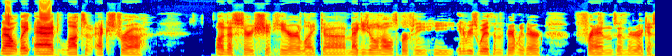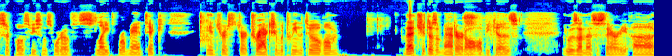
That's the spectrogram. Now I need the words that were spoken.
Now they add lots of extra unnecessary shit here, like uh, Maggie Gyllenhaal is the person he, he interviews with, and apparently they're friends, and they're I guess supposed to be some sort of slight romantic interest or attraction between the two of them. That shit doesn't matter at all because it was unnecessary. Uh,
